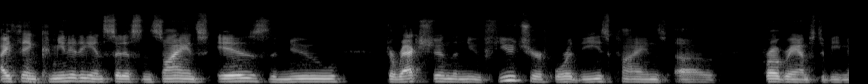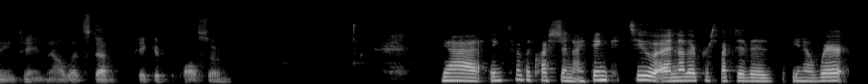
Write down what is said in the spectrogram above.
I think community and citizen science is the new direction, the new future for these kinds of programs to be maintained. And I'll let Steph take it also. Yeah, thanks for the question. I think too, another perspective is, you know, where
